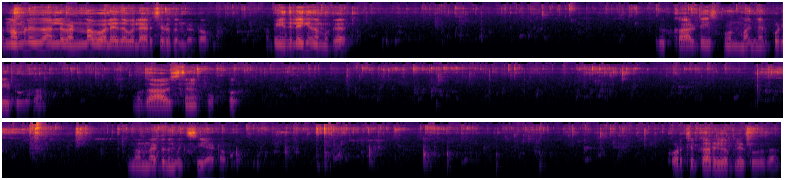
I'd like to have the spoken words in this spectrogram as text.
നമ്മളിത് നല്ല വെണ്ണ പോലെ ഇതേപോലെ അരച്ചെടുത്തിട്ടുണ്ട് കേട്ടോ. അപ്പോൾ ഇതിലേക്ക് നമുക്ക് ഒരു കാൽ ടീസ്പൂൺ മഞ്ഞൾപ്പൊടി ഇട്ട് കൊടുക്കാം. നമുക്ക് ആവശ്യത്തിന് ഉപ്പ്. നന്നായിട്ടൊന്ന് മിക്സ് ചെയ്യാം കേട്ടോ കുറച്ച് കറിവേപ്പില ഇട്ട് കൊടുക്കാം.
